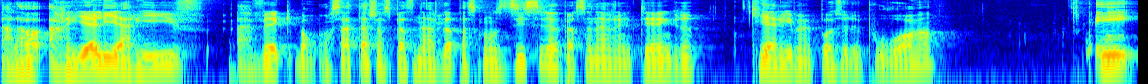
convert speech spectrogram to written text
Alors, Ariel y arrive avec. Bon, on s'attache à ce personnage-là parce qu'on se dit c'est un personnage intègre qui arrive à un poste de pouvoir. Et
